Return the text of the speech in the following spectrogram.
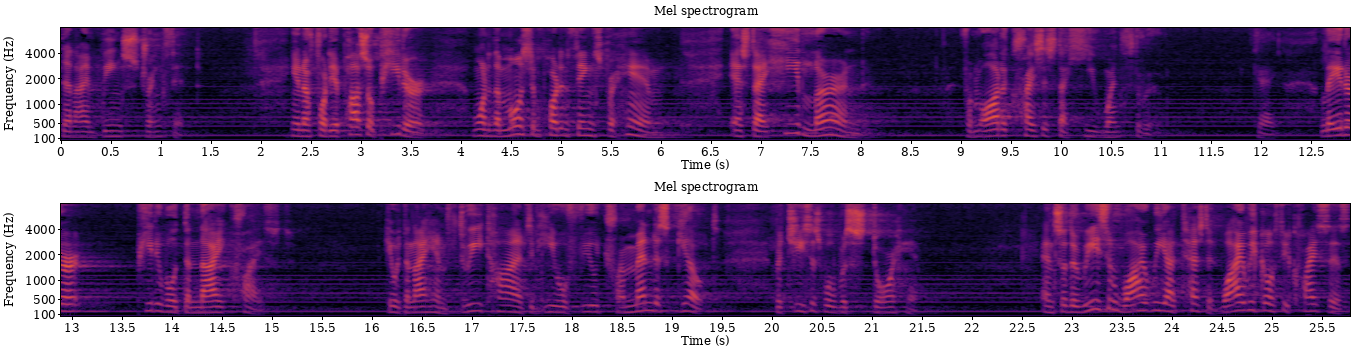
that I'm being strengthened. You know, for the Apostle Peter, one of the most important things for him is that he learned from all the crisis that he went through. Okay. Later, Peter will deny Christ. He will deny him three times and he will feel tremendous guilt, but Jesus will restore him. And so, the reason why we are tested, why we go through crisis,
